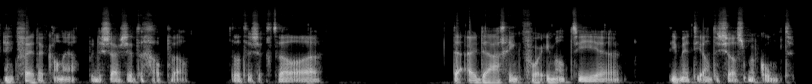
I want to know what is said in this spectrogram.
en verder kan helpen. Dus daar zit de grap wel. Dat is echt wel uh, de uitdaging voor iemand die, uh, die met die enthousiasme komt.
